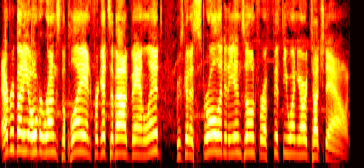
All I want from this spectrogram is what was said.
Everybody overruns the play and forgets about Van-Lindt, who's going to stroll into the end zone for a 51 yard touchdown.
